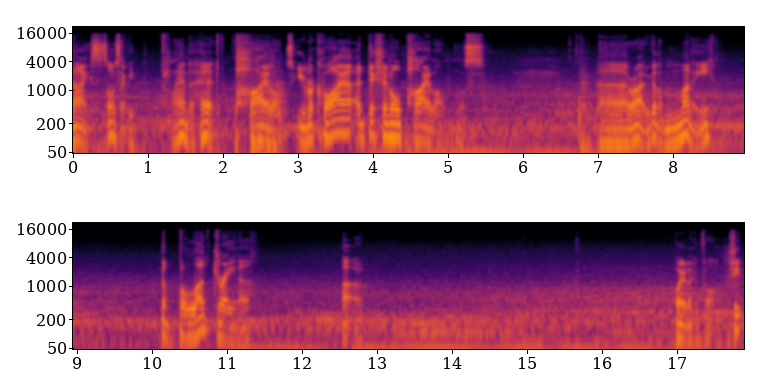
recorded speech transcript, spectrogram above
Nice. It's almost like we planned ahead. Pylons. You require additional pylons. Uh, right, we've got the money. The blood drainer. Uh-oh. What are you looking for? Sheep?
